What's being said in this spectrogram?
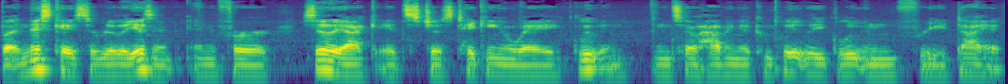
but in this case there really isn't. And for celiac, it's just taking away gluten. And so having a completely gluten-free diet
